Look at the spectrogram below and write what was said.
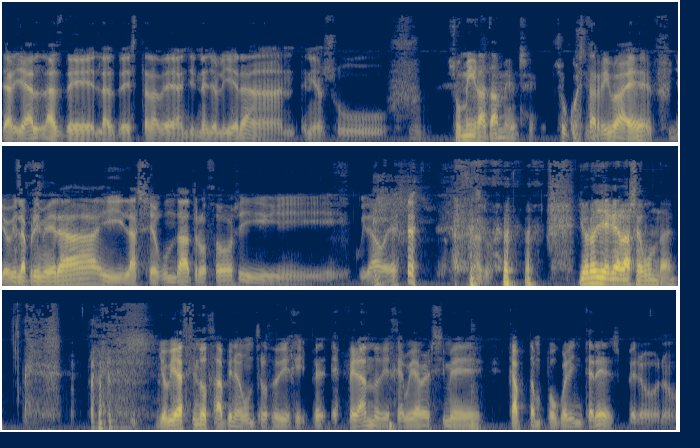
Ya las de las de esta, la de Angelina Jolie eran, tenían su, Su miga también, sí. su cuesta arriba, ¿eh? Yo vi la primera y la segunda a trozos y cuidado, ¿eh? Claro. Yo no llegué a la segunda, ¿eh? Yo vi haciendo zapping algún trozo y dije, pe- esperando, dije, voy a ver si me capta un poco el interés, pero no,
